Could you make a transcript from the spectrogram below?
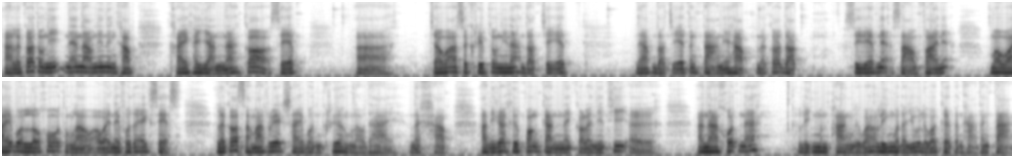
อ่าแล้วก็ตรงนี้แนะนำนิดนึงครับ ใครขยันนะก็เซฟอ่า JavaScript ตรงนี้นะ .js นะครับ .js ต่างๆนี่ครับแล้วก็ .css เนี่ยสามไฟล์เนี่ยมาไว้บน local ของเราเอาไว้ใน folder access แล้วก็สามารถเรียกใช้บนเครื่องของเราได้นะครับ อันนี้ก็คือป้องกันในกรณีที่เอออนาคตนะ ลิงก์มันพังหรือว่าลิงก์หมดอายุหรือว่าเกิดปัญหาต่าง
